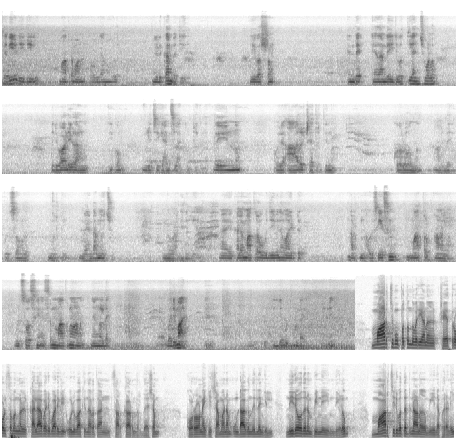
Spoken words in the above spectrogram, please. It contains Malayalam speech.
ചെറിയ രീതിയിൽ മാത്രമാണ് പ്രോഗ്രാമുകൾ എടുക്കാൻ പറ്റിയത്. ഈ വർഷം എന്റെ ഏതാണ്ട് ഇരുപത്തി അഞ്ചോളം പരിപാടികളാണ് ഇപ്പം വിളിച്ച് ക്യാൻസലാക്കിക്കൊണ്ടിരിക്കുന്നത് ഇത് ഇന്നും ഒരു ആറ് ക്ഷേത്രത്തിൽ നിന്ന് കൊള്ളുമെന്ന് അവരുടെ ഉത്സവങ്ങൾ നിർത്തി. വേണ്ടാന്ന് വെച്ചു എന്ന് പറഞ്ഞിരിക്കുകയാണ്. കല മാത്രം ഉപജീവനമായിട്ട് നടത്തുന്ന ഒരു സീസൺ മാത്രം ആണല്ലോ. ഉത്സവ സീസൺ മാത്രമാണ് ഞങ്ങളുടെ വരുമാനം. വലിയ ബുദ്ധിമുട്ടായി. പിന്നെ? മാർച്ച് മുപ്പത്തൊന്ന് വരെയാണ് ക്ഷേത്രോത്സവങ്ങൾ കലാപരിപാടികൾ ഒഴിവാക്കി നടത്താൻ സർക്കാർ നിർദ്ദേശം. കൊറോണയ്ക്ക് ശമനം ഉണ്ടാകുന്നില്ലെങ്കിൽ നിരോധനം പിന്നെയും നീളും. മാർച്ച് ഇരുപത്തെട്ടിനാണ് മീനഭരണി.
